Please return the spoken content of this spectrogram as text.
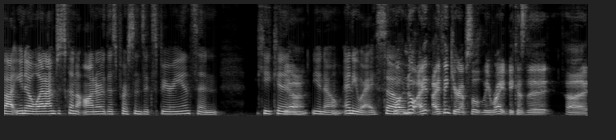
thought, you know what, I'm just going to honor this person's experience, and he can, yeah. you know, anyway. So well, no, I, I think you're absolutely right because the, uh,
